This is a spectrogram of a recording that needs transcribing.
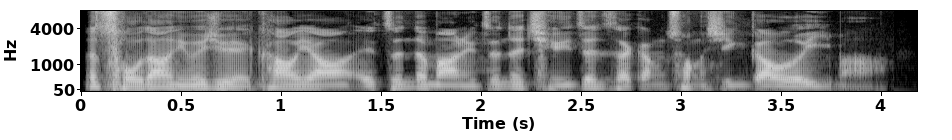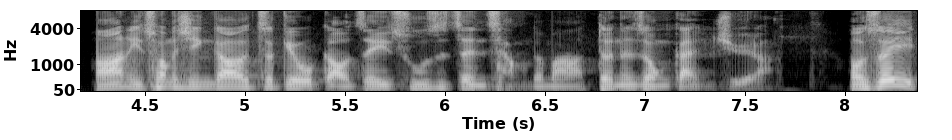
那丑到你会觉得靠腰，哎，真的吗？你真的前一阵子才刚创新高而已嘛？啊，你创新高，这给我搞这一出是正常的吗？的那种感觉啊，哦，所以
